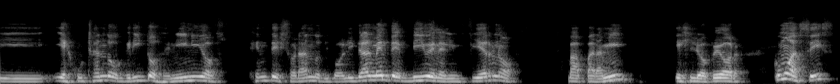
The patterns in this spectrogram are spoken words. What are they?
y, escuchando gritos de niños, gente llorando, tipo, literalmente vive en el infierno, va, para mí es lo peor. ¿Cómo haces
